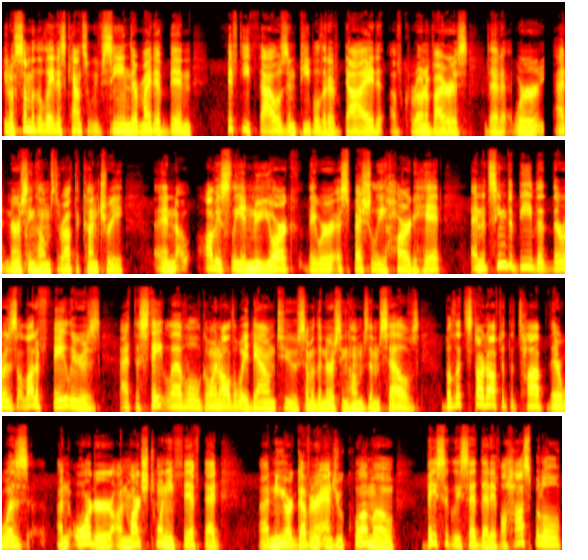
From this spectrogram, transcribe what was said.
You know, some of the latest counts that we've seen, there might have been 50,000 people that have died of coronavirus that were at nursing homes throughout the country. And obviously in New York, they were especially hard hit. And it seemed to be that there was a lot of failures at the state level, going all the way down to some of the nursing homes themselves. But let's start off at the top. There was an order on March 25th that uh, New York Governor Andrew Cuomo basically said that if a hospital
